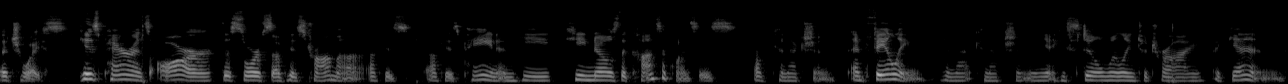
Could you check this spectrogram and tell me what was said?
a choice. His parents are the source of his trauma, of his of his pain, and he he knows the consequences of connection and failing in that connection, and yet he's still willing to try again.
